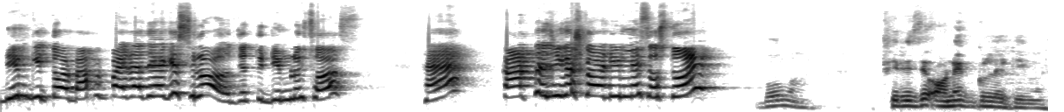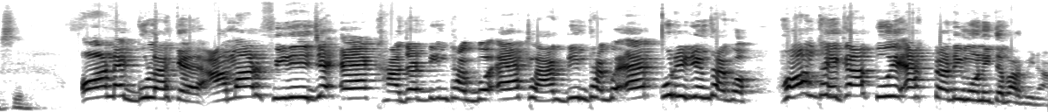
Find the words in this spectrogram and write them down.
ডিম কি তোর বাপে পায়রা দিয়ে গেছিল যে তুই ডিম লইছস? হ্যাঁ? কারতে জিজ্ঞেস করে ডিম নিছস তুই? বৌমা ফ্রিজে অনেকগুলো ডিম আছে। অনেকগুলাকে। আমার ফ্রিজে এক হাজার ডিম থাকব এক লাখ ডিম থাকব এক কোটি ডিম থাকব। হন থেকে তুই একটা ডিমও নিতে পারবি না।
